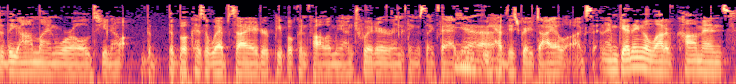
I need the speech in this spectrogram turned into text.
of the online world, you know, the, the book has a website, or people can follow me on Twitter and things like that. Yeah. We have these great dialogues, and I'm getting a lot of comments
